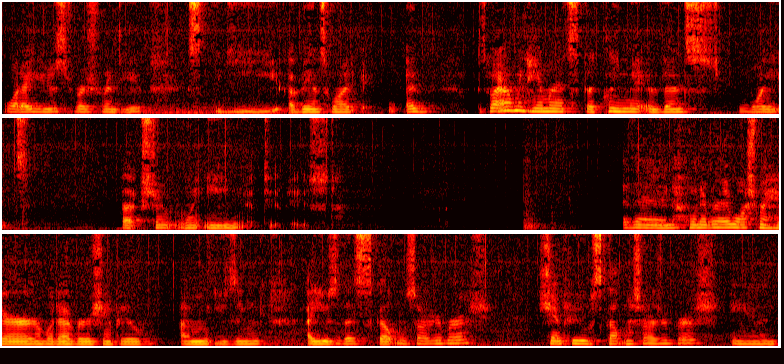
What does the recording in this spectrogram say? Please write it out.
what I used for teeth it's the Advanced White. It's by Arm & Hammer. It's the Clean Mint Advanced White Extreme Whitening Toothpaste. And then whenever I wash my hair, whatever shampoo I'm using, I use this scalp massager brush, shampoo scalp massager brush, and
